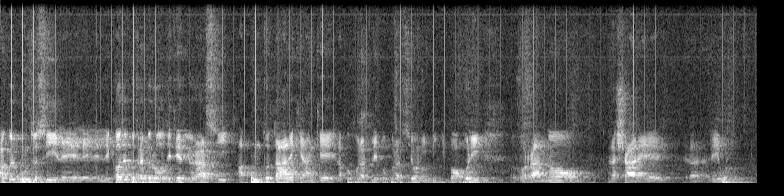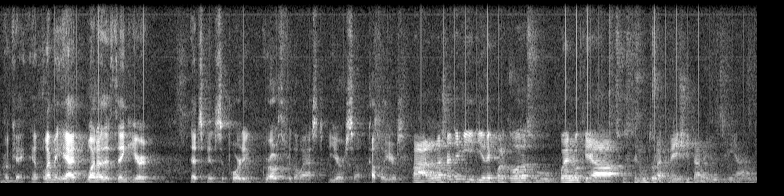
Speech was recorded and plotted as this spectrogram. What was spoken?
A quel punto sì, le, le- le cose potrebbero deteriorarsi a punto tale che anche la popola- le popolazioni, i popoli vorranno lasciare eh, l'euro. Okay, now, let me add one other thing here that's been supporting growth for the last year or so, couple of years. Ma lasciatemi dire qualcosa su quello che ha sostenuto la crescita negli ultimi anni.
